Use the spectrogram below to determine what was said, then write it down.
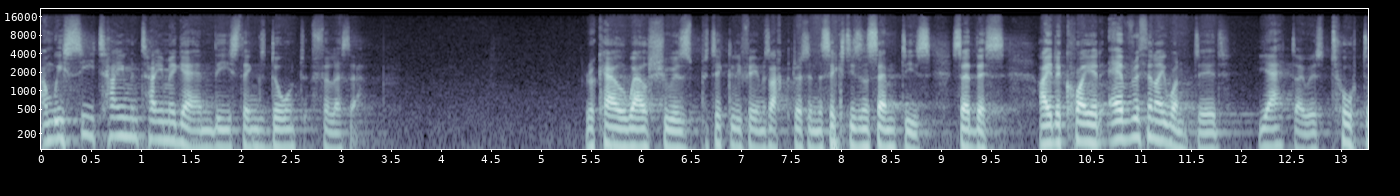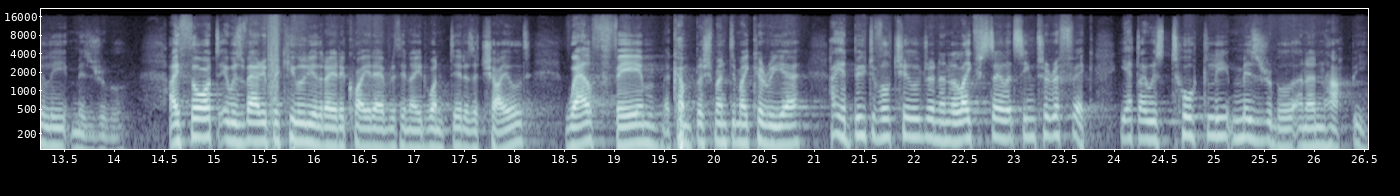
And we see time and time again these things don't fill us up. Raquel Welsh, who is a particularly famous actress in the 60s and 70s, said this I had acquired everything I wanted, yet I was totally miserable. I thought it was very peculiar that I had acquired everything I'd wanted as a child wealth, fame, accomplishment in my career. I had beautiful children and a lifestyle that seemed terrific, yet I was totally miserable and unhappy.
